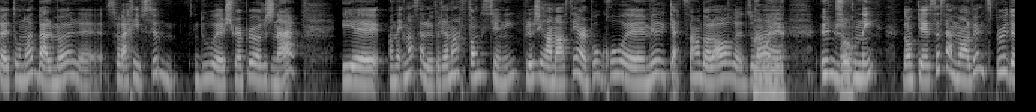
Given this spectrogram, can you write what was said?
euh, tournoi de euh, sur la rive sud, d'où je suis un peu originaire. Et euh, honnêtement, ça a vraiment fonctionné. Puis là, j'ai ramassé un beau gros euh, 1400 dollars durant ouais. euh, une Wow. journée. Donc ça, ça m'a enlevé un petit peu de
